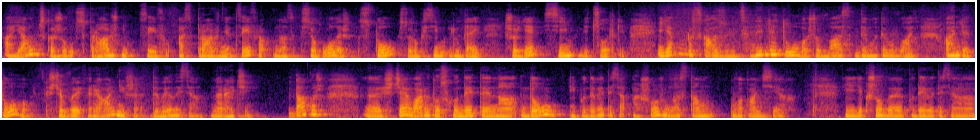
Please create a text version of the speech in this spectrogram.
А я вам скажу справжню цифру. А справжня цифра у нас всього лиш 147 людей, що є 7%. І я вам розказую це не для того, щоб вас демотивувати, а для того, щоб ви реальніше дивилися на речі. Також е, ще варто сходити на доу і подивитися, а що ж у нас там у вакансіях. І якщо ви подивитеся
